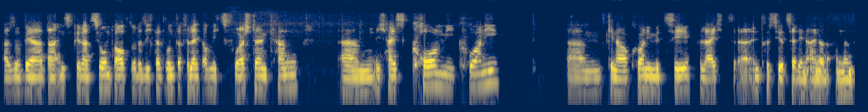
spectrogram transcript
Also wer da Inspiration braucht oder sich darunter vielleicht auch nichts vorstellen kann, ähm, ich heiße Call Me Corny ähm, genau, Corny mit C, vielleicht äh, interessiert es ja den einen oder anderen.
